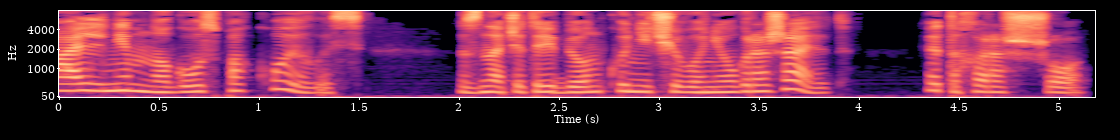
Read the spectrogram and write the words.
Аль немного успокоилась. Значит, ребенку ничего не угрожает. Это хорошо.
